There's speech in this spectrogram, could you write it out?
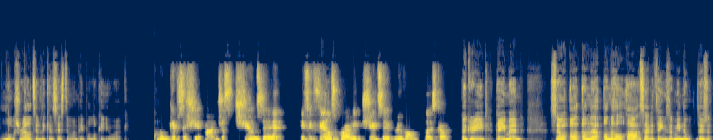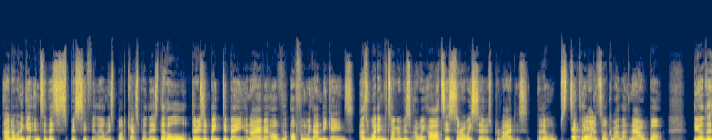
looks relatively consistent when people look at your work. Who gives a shit, man? Just shoot it. If it feels great, shoot it, move on. Let's go. Agreed. Amen. So on the on the whole art side of things, I mean, there's I don't want to get into this specifically on this podcast, but there's the whole there is a big debate, and I have it often with Andy Gaines as wedding photographers. Are we artists or are we service providers? I don't particularly want to talk about that now, but the other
